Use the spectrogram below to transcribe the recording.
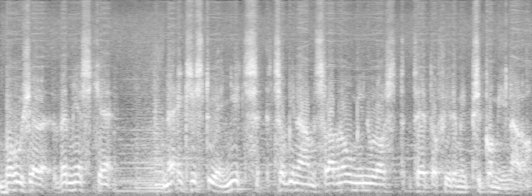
Bohužel ve městě neexistuje nic, co by nám slavnou minulost této firmy připomínalo.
